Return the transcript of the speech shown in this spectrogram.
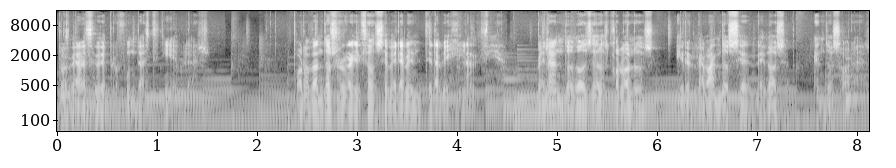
rodearse de profundas tinieblas. Por lo tanto, se organizó severamente la vigilancia, velando dos de los colonos y relevándose de dos en dos horas.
